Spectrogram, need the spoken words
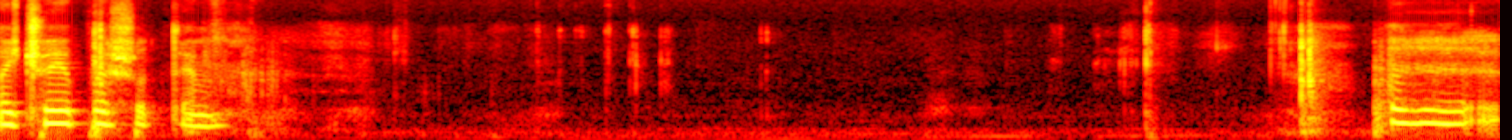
А що я пишу тим? Е,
